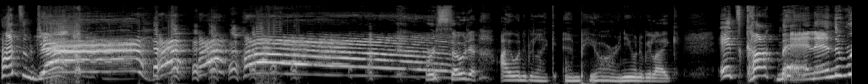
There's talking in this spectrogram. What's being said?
handsome Jack. We're so. I want to be like NPR, and you want to be like, it's Cockman and the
